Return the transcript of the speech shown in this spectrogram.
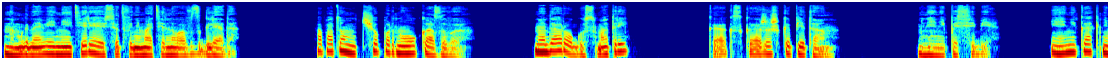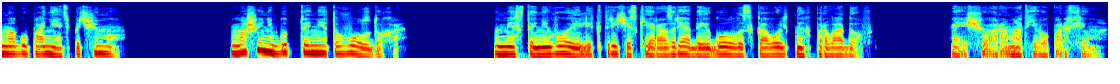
На мгновение теряюсь от внимательного взгляда. А потом чопорно указываю. «На дорогу смотри». «Как скажешь, капитан». Мне не по себе. Я никак не могу понять, почему. В машине будто нет воздуха. Вместо него электрические разряды и гул высоковольтных проводов. А еще аромат его парфюма.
